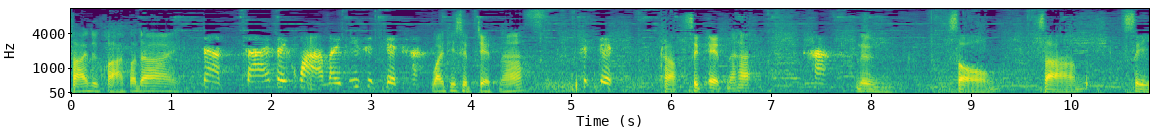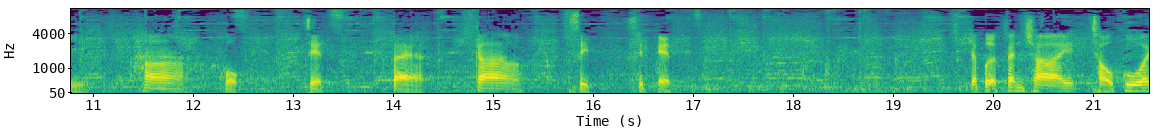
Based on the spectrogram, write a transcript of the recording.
ซ้ายหรือขวาก็ได้ จากซ้ายไปขวาใบที่17ค่ะไว้ที่สิบเจ็ดนะ17ครับสิบเอ็ดนะฮะค่ะหนึ่งสองสามสี่ ห้าหกเจ็ดแปดเก้าสิบสิบเอ็ดจะเปิดแฟรนไชส์เฉาก้วย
